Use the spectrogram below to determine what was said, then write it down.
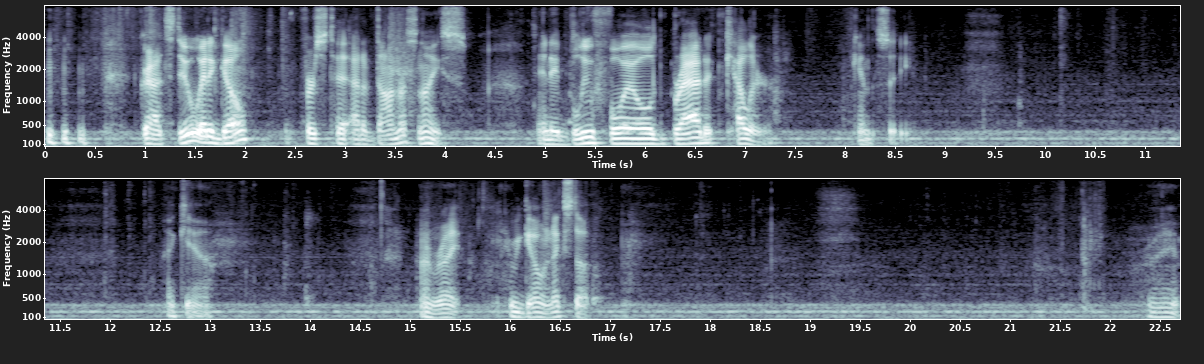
Congrats, Stu. Way to go. First hit out of Donruss. Nice. And a blue foiled Brad Keller, Kansas City. Heck yeah. All right. Here we go. Next up. Right.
